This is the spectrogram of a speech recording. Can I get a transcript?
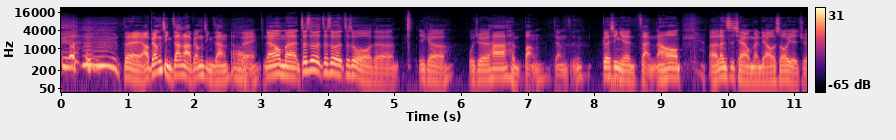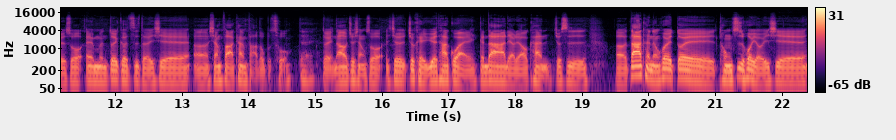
对啊，不用紧张啦，不用紧张。对，然后我们这是这是这是我的一个，我觉得他很棒，这样子个性也很赞。然后呃，认识起来我们聊的时候也觉得说，哎，我们对各自的一些呃想法看法都不错。对对，然后就想说，就就可以约他过来跟大家聊聊看，就是呃，大家可能会对同志会有一些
